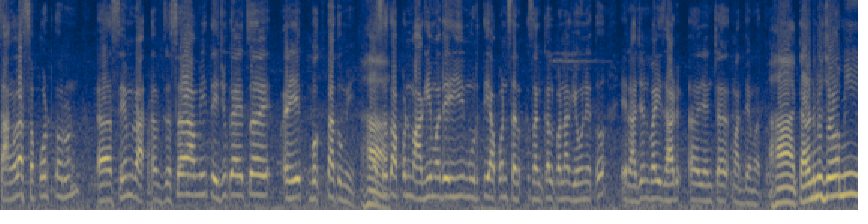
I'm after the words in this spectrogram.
चांगला सपोर्ट करून सेम जसं आम्ही तेजुकायचं हे बघता तुम्ही. तसंच आपण मागीमध्ये ही मूर्ती आपण संकल्पना घेऊन येतो हे राजनभाई झाड यांच्या माध्यमातून. हां कारण मी जेव्हा मी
